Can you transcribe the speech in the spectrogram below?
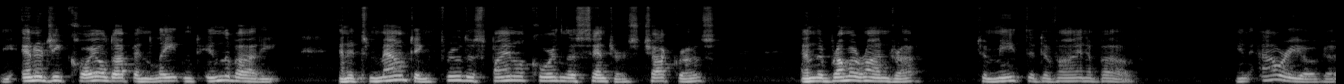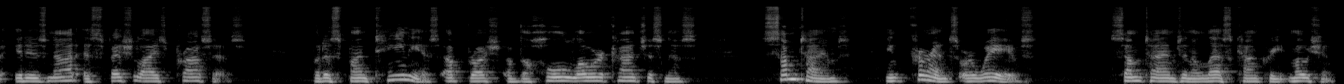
the energy coiled up and latent in the body and it's mounting through the spinal cord and the centers, chakras, and the Brahmarandhra to meet the divine above. In our yoga, it is not a specialized process, but a spontaneous uprush of the whole lower consciousness, sometimes in currents or waves, sometimes in a less concrete motion.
